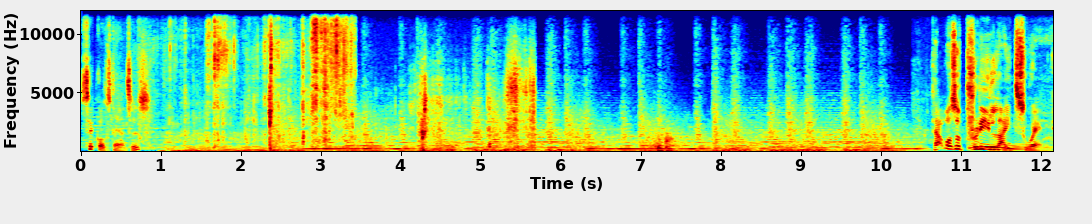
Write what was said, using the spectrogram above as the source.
sickle stances. That was a pretty light swing.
